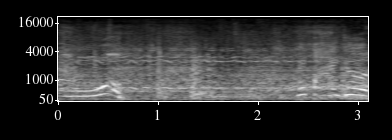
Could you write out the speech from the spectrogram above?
โอ้โหให้ตายเถอะ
